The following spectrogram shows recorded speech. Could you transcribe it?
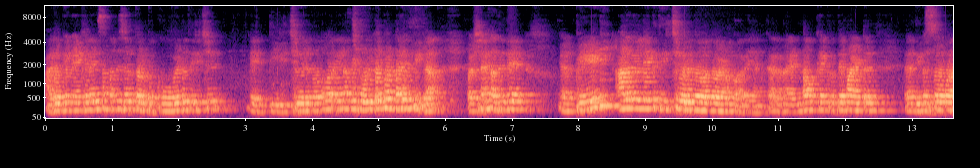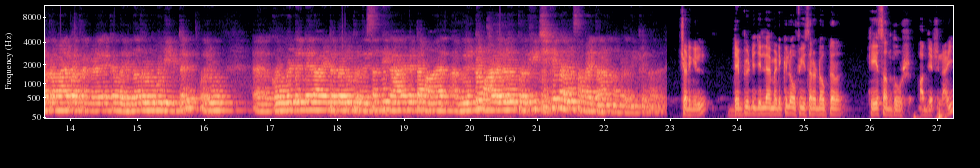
ആരോഗ്യ മേഖലയെ സംബന്ധിച്ചിടത്തോളം കോവിഡ് തിരിച്ച് തിരിച്ചു വരുന്നു എന്ന് പറയാൻ അത് പോയിട്ടൊന്നും പക്ഷെ അതിന്റെ പേടി ആളുകളിലേക്ക് തിരിച്ചു വരുന്നു എന്ന് വേണം പറയാൻ. കാരണം എണ്ണമൊക്കെ കൃത്യമായിട്ട് ദിവസവും വർത്തമാന പത്രങ്ങളിലൊക്കെ വരുന്നതോട് കൂടിയിട്ട് ഒരു കോവിഡിന്റെതായിട്ടുള്ള ഒരു പ്രതിസന്ധി കാലഘട്ടം വീണ്ടും ആളുകൾ പ്രതീക്ഷിക്കുന്ന ഒരു സമയത്താണ് നമ്മൾ നിൽക്കുന്നത്. ചടങ്ങിൽ ഡെപ്യൂട്ടി ജില്ലാ medical officer doctor K Santhosh അധ്യക്ഷനായി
